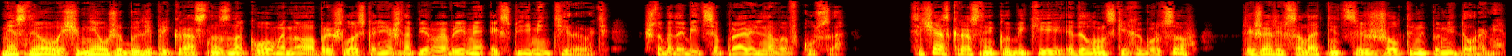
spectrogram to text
Местные овощи мне уже были прекрасно знакомы, но пришлось, конечно, первое время экспериментировать, чтобы добиться правильного вкуса. Сейчас красные кубики эделонских огурцов лежали в салатнице с желтыми помидорами.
